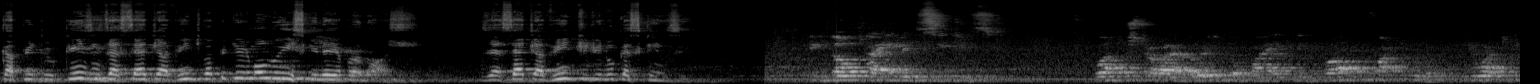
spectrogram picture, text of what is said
capítulo 15, 17 a 20. Vou pedir ao irmão Luiz que leia para nós. 17 a 20 de Lucas 15. Então Caim lhe disse: Quantos trabalhadores do teu pai têm pão com fartura? Eu aqui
